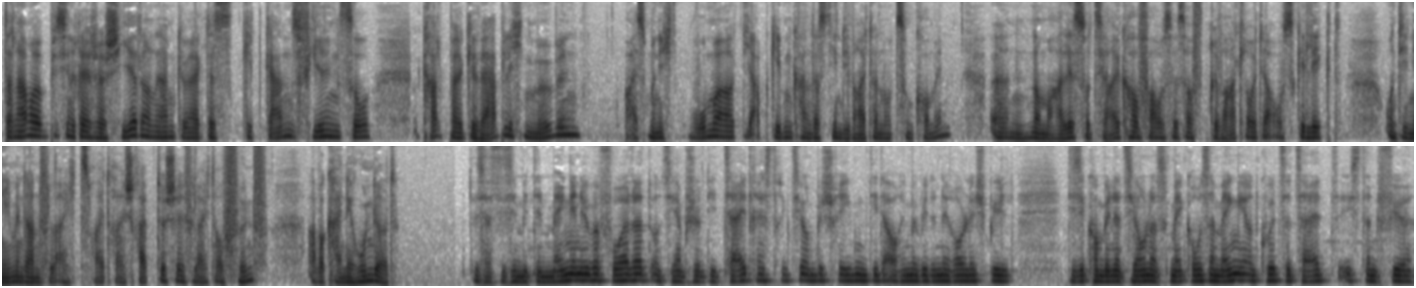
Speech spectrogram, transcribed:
Dann haben wir ein bisschen recherchiert und haben gemerkt, das geht ganz vielen so. Gerade bei gewerblichen Möbeln weiß man nicht, wo man die abgeben kann, dass die in die Weiternutzung kommen. Ein normales Sozialkaufhaus ist auf Privatleute ausgelegt und die nehmen dann vielleicht zwei, drei Schreibtische, vielleicht auch fünf, aber keine hundert. Das heißt, Sie sind mit den Mengen überfordert und Sie haben schon die Zeitrestriktion beschrieben, die da auch immer wieder eine Rolle spielt. Diese Kombination aus großer Menge und kurzer Zeit ist dann für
